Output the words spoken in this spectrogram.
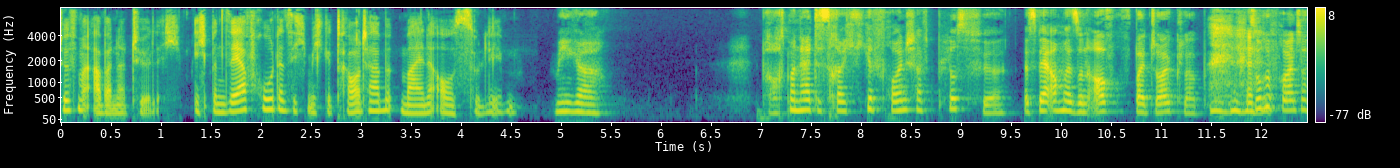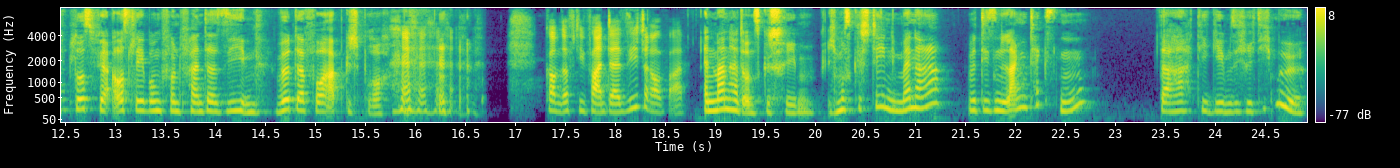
dürfen aber natürlich. Ich bin sehr froh, dass ich mich getraut habe, meine auszuleben. Mega braucht man halt das richtige Freundschaft Plus für. Es wäre auch mal so ein Aufruf bei Joy Club. Suche Freundschaft Plus für Auslebung von Fantasien. Wird davor abgesprochen. Kommt auf die Fantasie drauf an. Ein Mann hat uns geschrieben. Ich muss gestehen, die Männer mit diesen langen Texten, da, die geben sich richtig Mühe.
